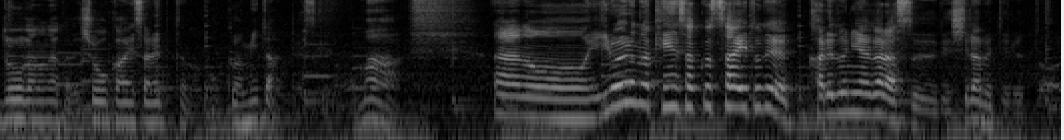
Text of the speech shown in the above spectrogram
動画の中で紹介されてたのを僕は見たんですけどまああのいろいろな検索サイトでカレドニアガラスで調べてると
